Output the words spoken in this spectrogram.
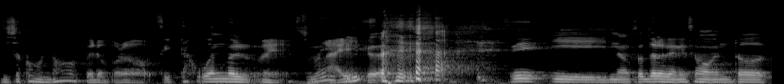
y yo, como, no, pero, pero si está jugando el, eh, su país. sí, y nosotros en ese momento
